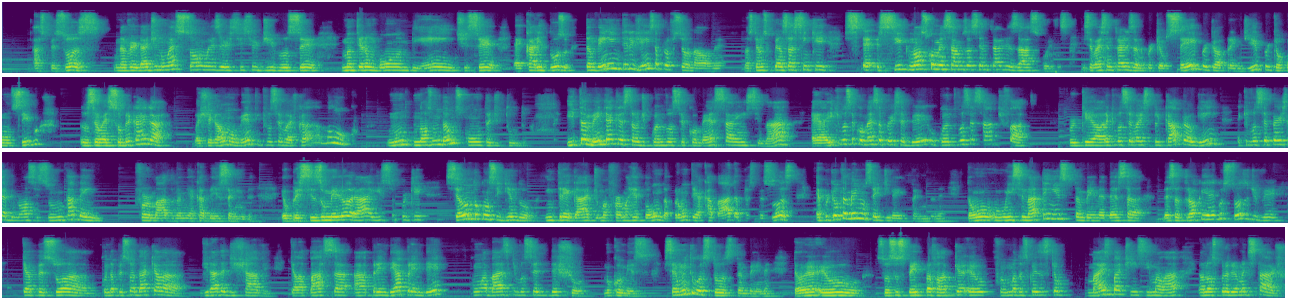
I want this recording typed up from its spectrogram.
as pessoas, na verdade, não é só um exercício de você manter um bom ambiente, ser é, caridoso, também é inteligência profissional, né? Nós temos que pensar assim que é, se nós começarmos a centralizar as coisas, e você vai centralizando porque eu sei, porque eu aprendi, porque eu consigo, você vai se sobrecarregar. Vai chegar um momento em que você vai ficar maluco. Não, nós não damos conta de tudo. E também tem a questão de quando você começa a ensinar, é aí que você começa a perceber o quanto você sabe de fato. Porque a hora que você vai explicar para alguém, é que você percebe, nossa, isso não está bem formado na minha cabeça ainda. Eu preciso melhorar isso porque se eu não estou conseguindo entregar de uma forma redonda, pronta e acabada para as pessoas, é porque eu também não sei direito ainda, né? Então, o, ensinar tem isso também, né? Dessa, dessa troca, e é gostoso de ver que a pessoa, quando a pessoa dá aquela virada de chave, que ela passa a aprender a aprender com a base que você deixou no começo. Isso é muito gostoso também, né? Então, eu, eu sou suspeito para falar porque eu foi uma das coisas que eu mais bati em cima lá é o nosso programa de estágio.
